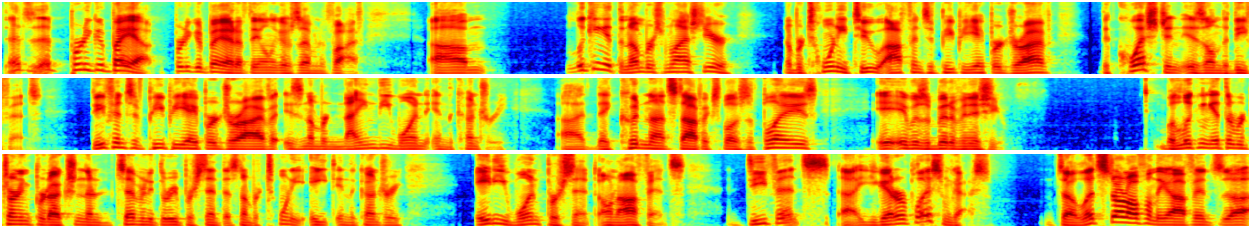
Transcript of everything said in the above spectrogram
that's a pretty good payout. Pretty good payout if they only go 7 to 5. Um, looking at the numbers from last year, number 22 offensive PPA per drive. The question is on the defense. Defensive PPA per drive is number 91 in the country. Uh, they could not stop explosive plays. It, it, was a bit of an issue. But looking at the returning production, they're 73%. That's number 28 in the country. 81% on offense. Defense, uh, you got to replace some guys. So let's start off on the offense. Uh,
